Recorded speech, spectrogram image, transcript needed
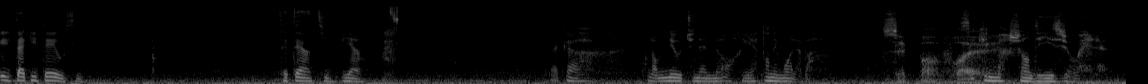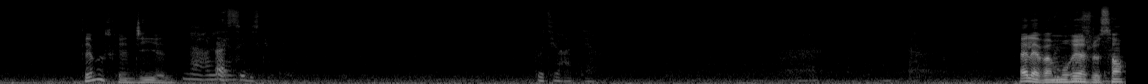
Il t'a quitté aussi. C'était un type bien. T'as qu'à l'emmener au tunnel nord et attendez-moi là-bas. C'est pas vrai. C'est qu'une marchandise, Joël. T'aimes ce qu'elle dit, elle? Marlène. Assez discuté. Tout ira bien. Elle, elle va mourir, je le sens.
